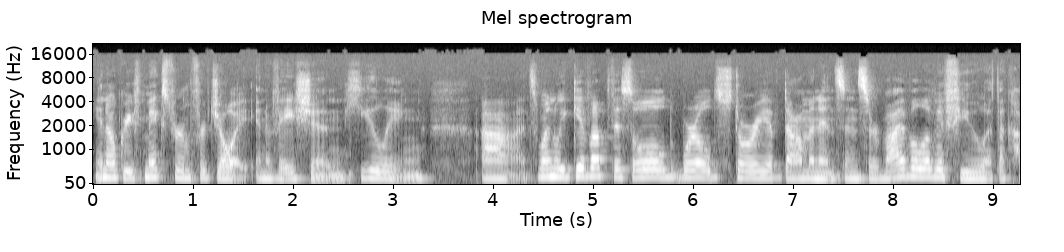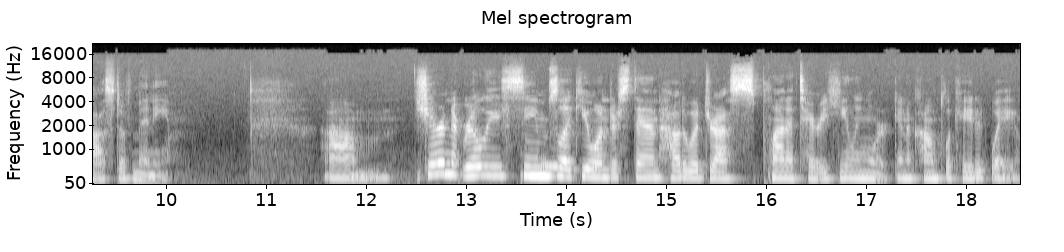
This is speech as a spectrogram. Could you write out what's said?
you know, grief makes room for joy, innovation, healing. Uh, it's when we give up this old world story of dominance and survival of a few at the cost of many. Um, Sharon, it really seems like you understand how to address planetary healing work in a complicated way.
